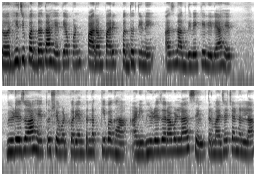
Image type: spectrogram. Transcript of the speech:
तर ही जी पद्धत आहे ती आपण पारंपरिक पद्धतीने आज नागदिवे केलेले आहेत. व्हिडिओ जो आहे तो शेवटपर्यंत नक्की बघा आणि व्हिडिओ जर आवडला असेल तर माझ्या चॅनलला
